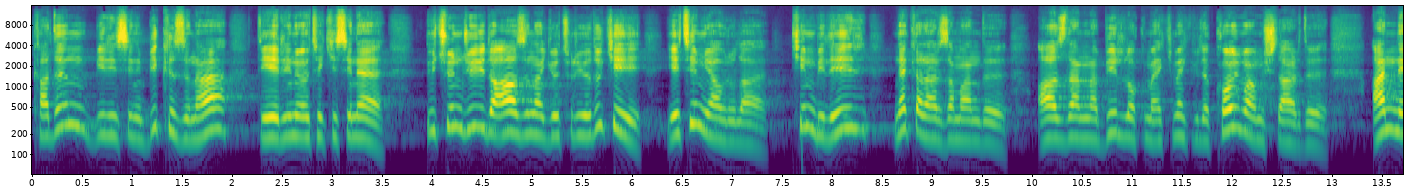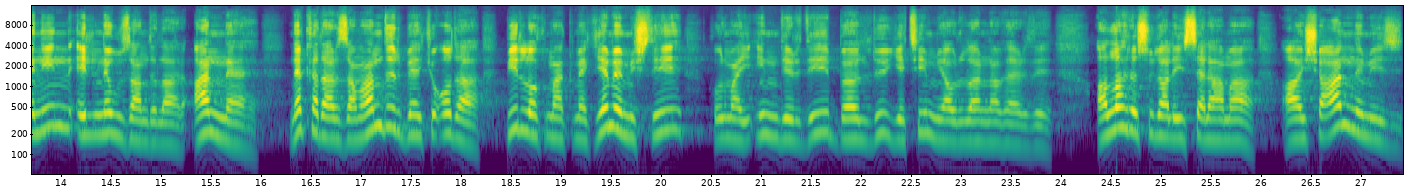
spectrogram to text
Kadın birisini bir kızına, diğerini ötekisine, üçüncüyü de ağzına götürüyordu ki yetim yavrular kim bilir ne kadar zamandır ağızlarına bir lokma ekmek bile koymamışlardı. Annenin eline uzandılar. Anne ne kadar zamandır belki o da bir lokma ekmek yememişti. Hurmayı indirdi, böldü, yetim yavrularına verdi. Allah Resulü Aleyhisselam'a Ayşe annemiz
